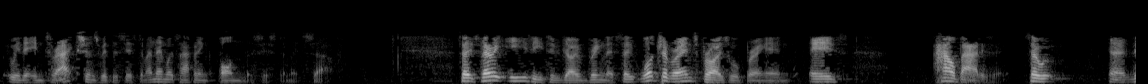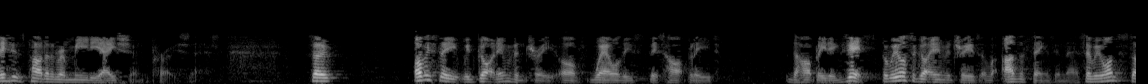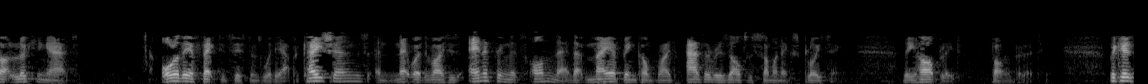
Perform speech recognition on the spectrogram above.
with the interactions with the system, and then what's happening on the system itself. So it's very easy to go and bring this. So what Tripwire Enterprise will bring in is how bad is it? So you know, this is part of the remediation process. So obviously we've got an inventory of where all these, this heartbleed, the heartbleed exists, but we also got inventories of other things in there. So we want to start looking at all of the affected systems with the applications and network devices, anything that's on there that may have been compromised as a result of someone exploiting the Heartbleed vulnerability. Because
